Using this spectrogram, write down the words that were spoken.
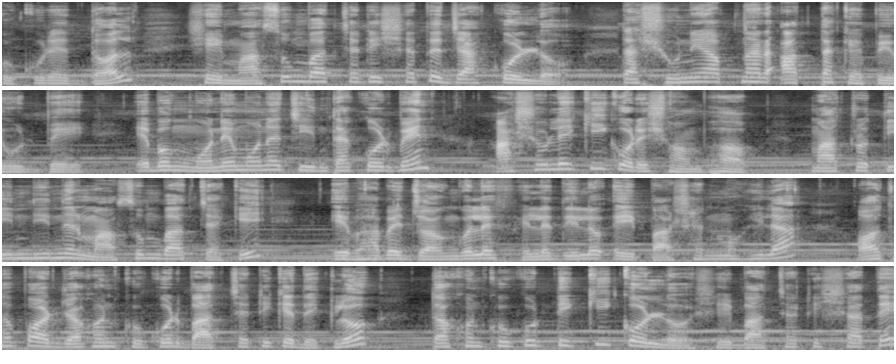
কুকুরের দল সেই মাসুম বাচ্চাটির সাথে যা করল, তা শুনে আপনার আত্মা কেঁপে উঠবে এবং মনে মনে চিন্তা করবেন, আসলে কি করে সম্ভব? মাত্র তিন দিনের মাসুম বাচ্চাকে এভাবে জঙ্গলে ফেলে দিল এই পাষাণ মহিলা, অতপর যখন কুকুর বাচ্চাটিকে দেখল, তখন কুকুরটি কি করল সেই বাচ্চাটির সাথে?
